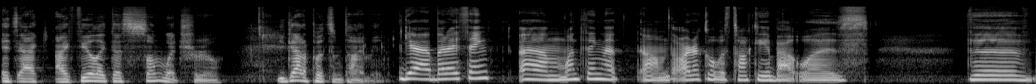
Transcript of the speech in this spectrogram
it's act. I feel like that's somewhat true. You got to put some time in. Yeah, but I think um, one thing that um, the article was talking about was the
